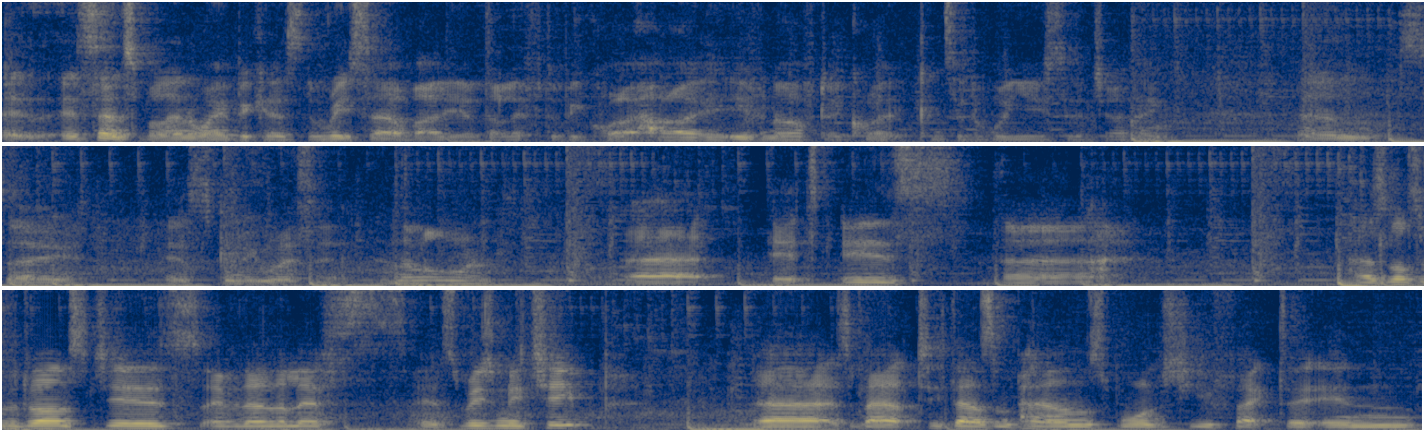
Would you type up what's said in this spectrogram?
it's sensible anyway because the resale value of the lift will be quite high even after quite considerable usage I think um, so it's going to be worth it in the long run. Uh, it is uh, has lots of advantages over the other lifts. It's reasonably cheap. Uh, it's about £2,000 once you factor in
